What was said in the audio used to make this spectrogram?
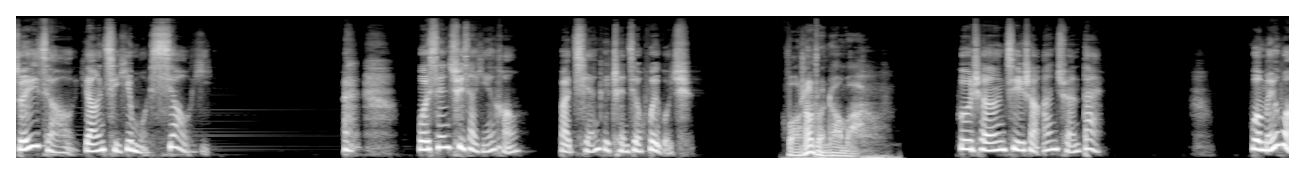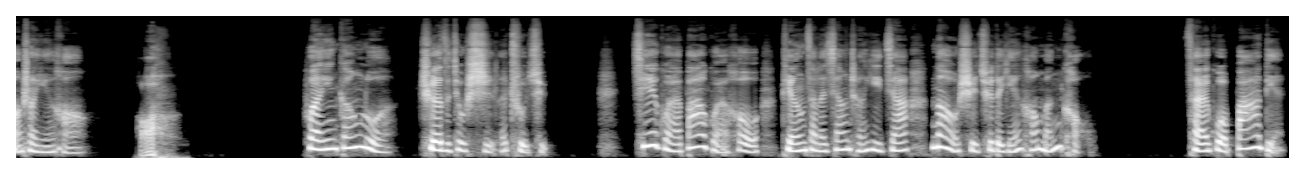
嘴角扬起一抹笑意。哎。我先去下银行，把钱给陈静汇过去。网上转账吧。顾城系上安全带。我没网上银行。好。话音刚落，车子就驶了出去，七拐八拐后停在了江城一家闹市区的银行门口。才过八点，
